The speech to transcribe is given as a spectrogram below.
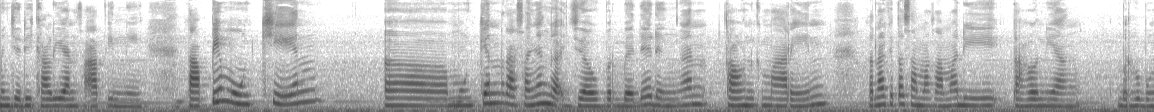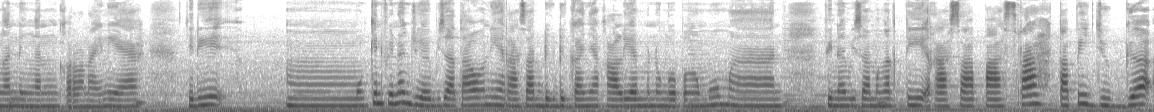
menjadi kalian saat ini. Tapi mungkin uh, mungkin rasanya nggak jauh berbeda dengan tahun kemarin karena kita sama-sama di tahun yang berhubungan dengan corona ini ya. Jadi um, mungkin Vina juga bisa tahu nih rasa deg-degannya kalian menunggu pengumuman. Vina bisa mengerti rasa pasrah tapi juga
